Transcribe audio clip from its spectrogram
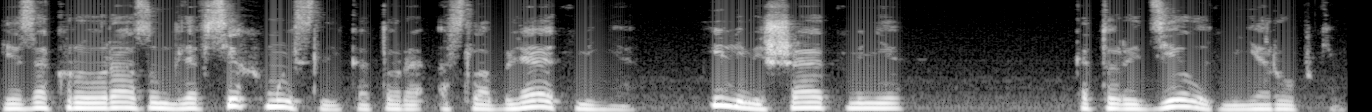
Я закрою разум для всех мыслей, которые ослабляют меня или мешают мне, которые делают меня робким.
